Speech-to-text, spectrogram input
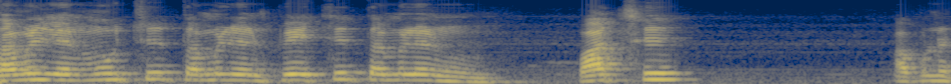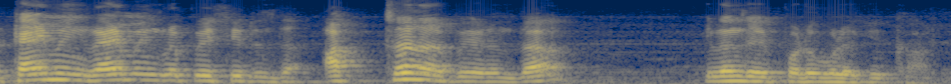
தமிழ் என் மூச்சு தமிழ் என் பேச்சு தமிழன் வாட்சு அப்படின்னு டைமிங் ரைமிங்கில் பேசிகிட்டு இருந்த அத்தனை பேரும் தான் இலங்கை படுகொலைக்கு காரணம்.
